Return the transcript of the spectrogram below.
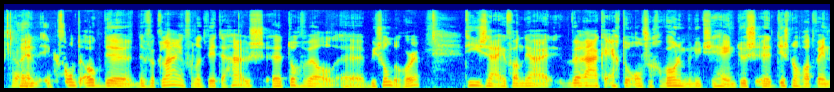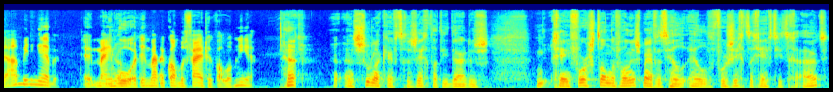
Ja. En ik vond ook de, de verklaring van het Witte Huis eh, toch wel eh, bijzonder hoor. Die zei van ja, we raken echt door onze gewone munitie heen. Dus het is nog wat we in de aanbieding hebben. Mijn Ja. woorden, maar daar kwam het feitelijk wel op neer. Ja, en Sunak heeft gezegd dat hij daar dus geen voorstander van is, maar heeft het heel, heel voorzichtig heeft hij het geuit.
